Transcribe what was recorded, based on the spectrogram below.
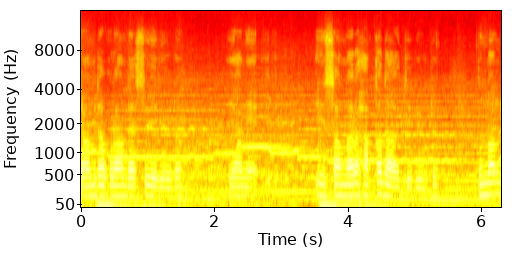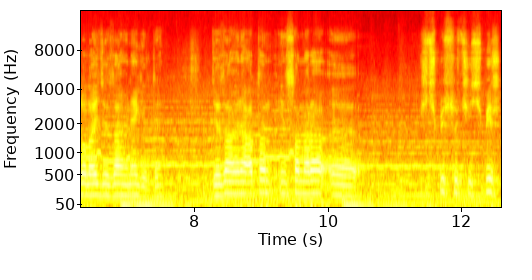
Camide Kur'an dersi veriyordu. Yani insanları hakka davet ediyordu. Bundan dolayı cezaevine girdi. Cezaevine atan insanlara e, hiçbir suç, hiçbir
